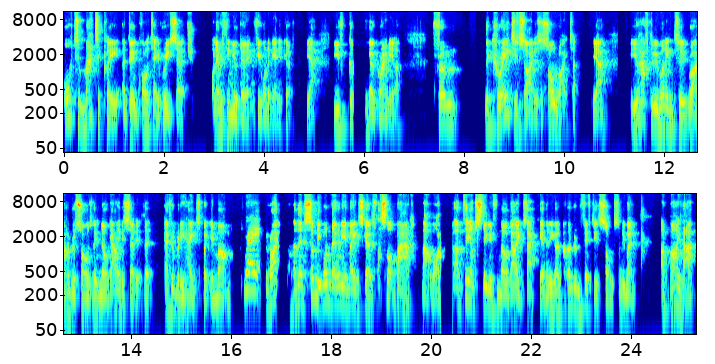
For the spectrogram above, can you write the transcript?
automatically are doing qualitative research on everything you're doing if you want to be any good. Yeah. You've got to go granular. From the creative side as a songwriter, yeah, you have to be willing to write 100 songs. I think Noel Gallagher said it that everybody hates but your mum. Right. Right. And then somebody one day, one of your mates goes, That's not bad, that one. I'm thinking I'm stealing from Noel Gallagher exactly. And then he go, 150th song. Somebody went, I'd buy that.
